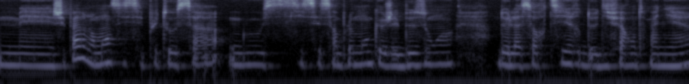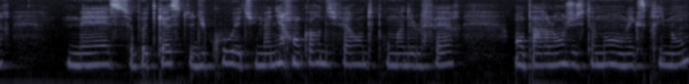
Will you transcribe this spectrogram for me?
mais je sais pas vraiment si c'est plutôt ça ou si c'est simplement que j'ai besoin de la sortir de différentes manières. Mais ce podcast, du coup, est une manière encore différente pour moi de le faire, en parlant justement, en m'exprimant.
